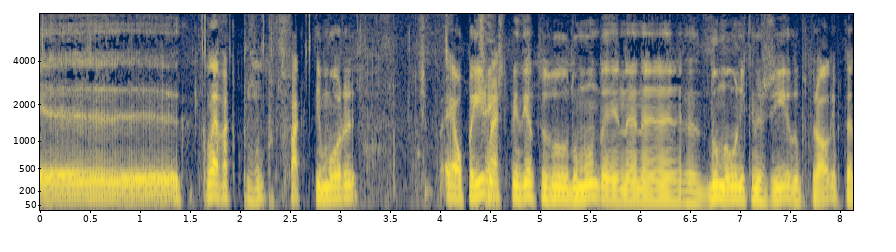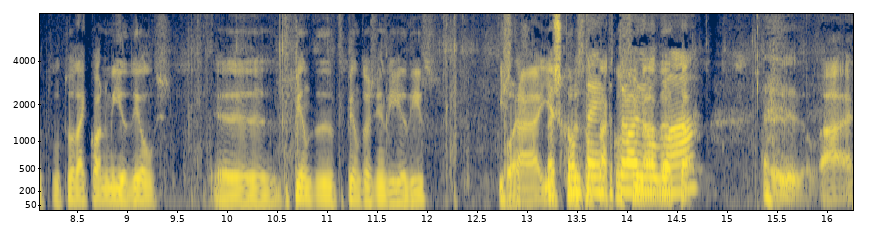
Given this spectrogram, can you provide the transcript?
uh, que leva a que, de facto, Timor é o país Sim. mais dependente do, do mundo na, na, de uma única energia, do petróleo, portanto, toda a economia deles uh, depende, depende hoje em dia disso. E está, e Mas como tem petróleo lá. Está,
